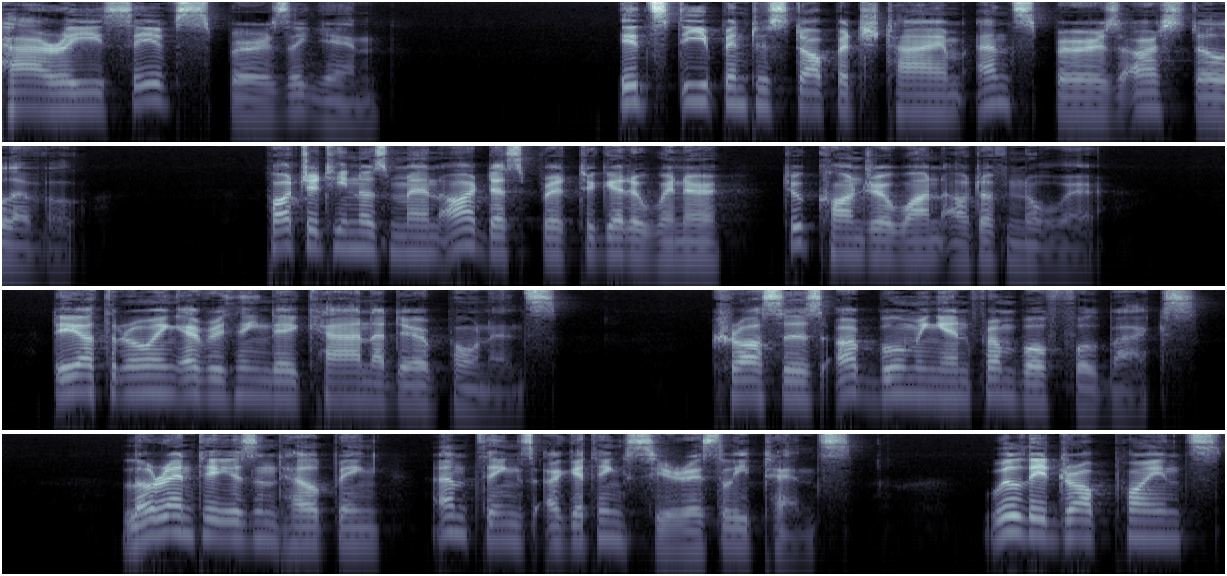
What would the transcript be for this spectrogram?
Harry saves Spurs again. It's deep into stoppage time and Spurs are still level. Pochettino's men are desperate to get a winner to conjure one out of nowhere. They are throwing everything they can at their opponents. Crosses are booming in from both fullbacks. Llorente isn't helping and things are getting seriously tense. Will they drop points?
